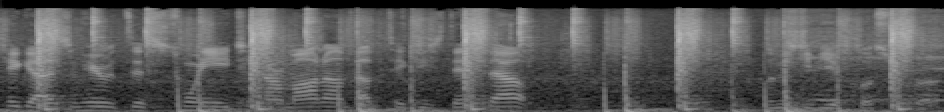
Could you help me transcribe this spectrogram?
Hey guys, I'm here with this 2018 Armada. I'm about to take these dents out. Let me give you a closer look.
